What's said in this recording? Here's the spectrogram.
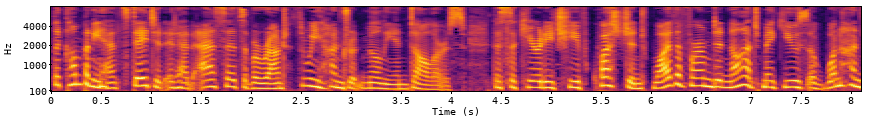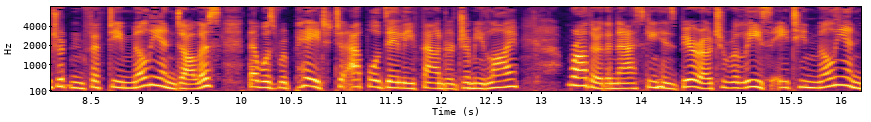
the company had stated it had assets of around $300 million. The security chief questioned why the firm did not make use of $150 million that was repaid to Apple Daily founder Jimmy Lai, rather than asking his bureau to release $18 million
